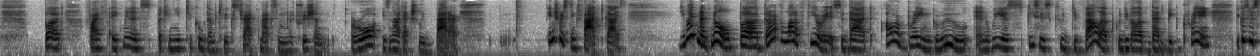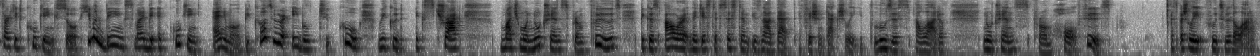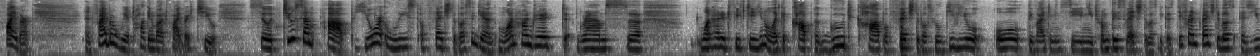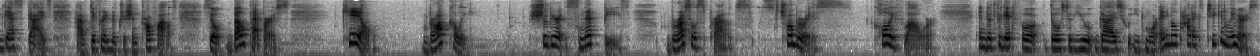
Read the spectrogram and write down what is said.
but five, eight minutes, but you need to cook them to extract maximum nutrition. Raw is not actually better. Interesting fact, guys. You might not know, but there are a lot of theories that our brain grew and we as species could develop could develop that big brain because we started cooking. So human beings might be a cooking animal. Because we were able to cook we could extract much more nutrients from foods because our digestive system is not that efficient actually. It loses a lot of nutrients from whole foods especially foods with a lot of fiber. And fiber we are talking about fiber too so to sum up your list of vegetables, again, 100 grams, uh, 150, you know, like a cup, a good cup of vegetables will give you all the vitamin C you need from these vegetables because different vegetables, as you guess, guys, have different nutrition profiles. So bell peppers, kale, broccoli, sugar snap peas, Brussels sprouts, strawberries, cauliflower, and don't forget for those of you guys who eat more animal products, chicken livers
